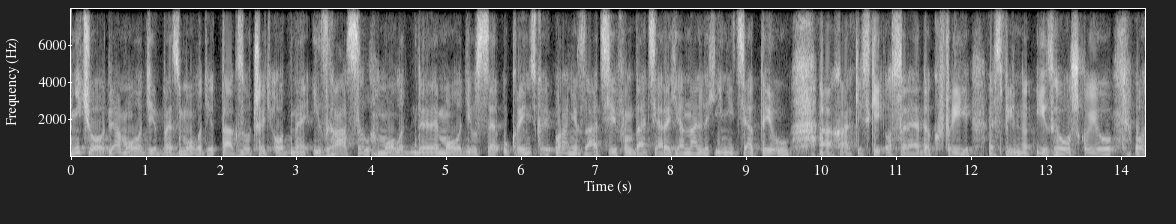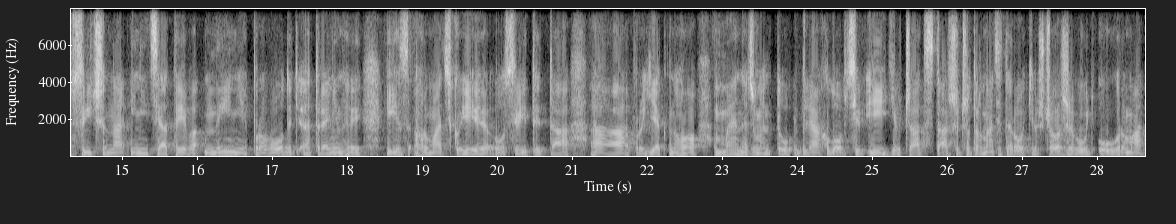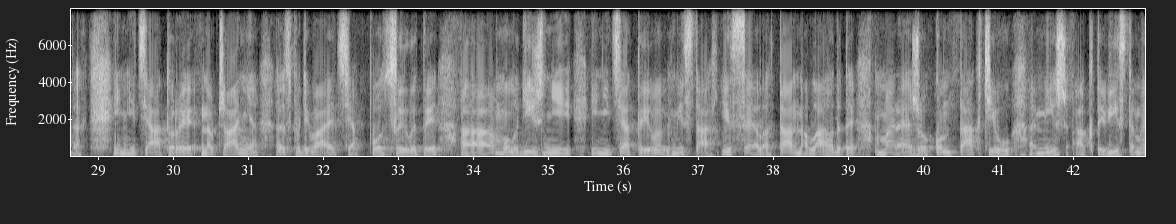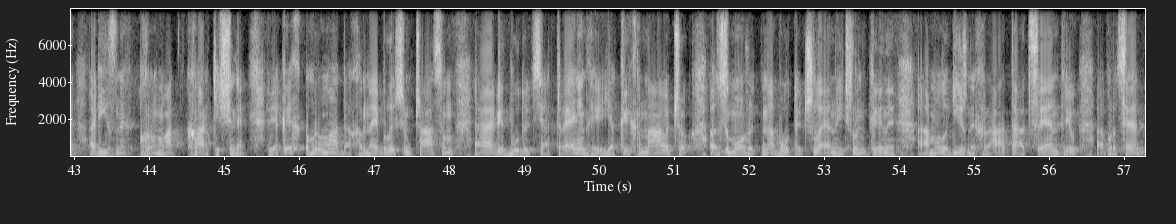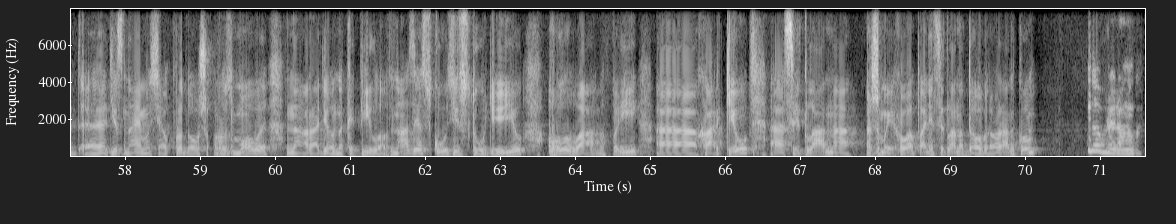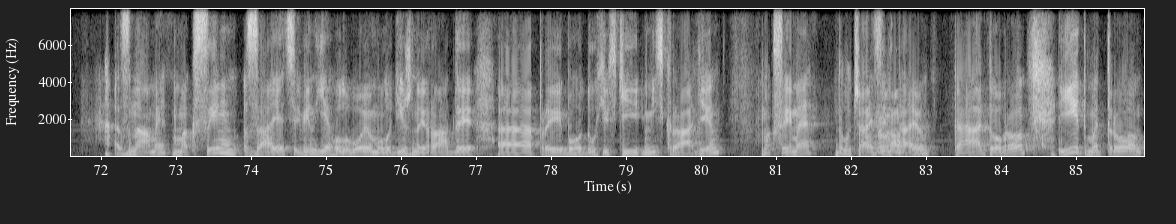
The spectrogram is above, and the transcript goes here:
Нічого для молоді без молоді. Так звучить одне із гасел молодь е, молоді всеукраїнської організації Фундація регіональних ініціатив е, Харківський осередок ФРІ е, спільно із ГОшкою освічена ініціатива нині проводить е, тренінги із громадської освіти та проєктного менеджменту для хлопців і дівчат старше 14 років, що живуть у громадах. Ініціатори навчання е, сподіваються посилити е, молодіжні ініціативи в містах і селах та налагодити мережу контактів між активістами різних громад Харківщини. В яких громадах найближчим часом е, відбудуться тренінги, яких навичок зможуть набути члени і членкини молодіжних рад та центрів. Про це дізнаємося впродовж розмови на радіо Накипіло на зв'язку зі студією голова ПРІ е, Харків е, Світлана Жмихова. Пані Світлана, доброго ранку. Добрий ранок. З нами Максим Заєць. Він є головою молодіжної ради е, при Богодухівській міськраді. Максиме, долучайся, Доброго вітаю. ранку. Так, доброго. І Дмитро.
